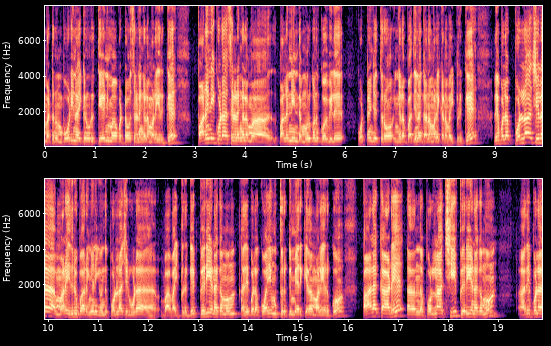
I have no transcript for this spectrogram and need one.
மற்றும் போடிநாய்க்கனூர் தேனி மாவட்டம் சில இடங்களில் மழை இருக்குது பழனி கூட சில இடங்களில் ம பழனி இந்த முருகன் கோவில் ஒட்டஞ்சத்திரம் இங்கெல்லாம் பார்த்தீங்கன்னா கனமழைக்கான வாய்ப்பு இருக்குது அதே போல் பொள்ளாச்சியில் மழை எதிர்பாருங்க. இன்றைக்கி வந்து பொள்ளாச்சியில் கூட வா வாய்ப்பு இருக்குது பெரிய நகமம் அதே போல் கோயம்புத்தூருக்கு மேற்கே தான் மழை இருக்கும். பாலக்காடு அந்த பொள்ளாச்சி பெரிய நகமும் அதே போல்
